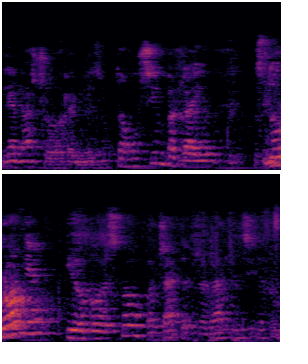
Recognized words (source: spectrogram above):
для нашого організму. Тому всім бажаю здоров'я і обов'язково почати вживати ці.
